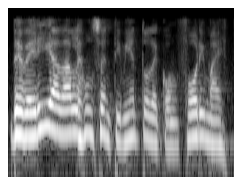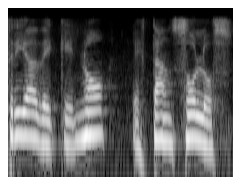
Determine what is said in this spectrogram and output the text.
debería darles un sentimiento de confort y maestría de que no están solos,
